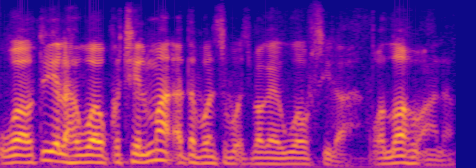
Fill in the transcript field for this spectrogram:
Waw itu ialah waw kecil mat ataupun sebut sebagai waw silah. Wallahu a'lam.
